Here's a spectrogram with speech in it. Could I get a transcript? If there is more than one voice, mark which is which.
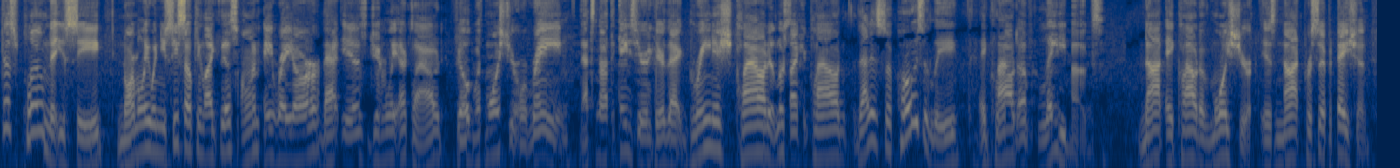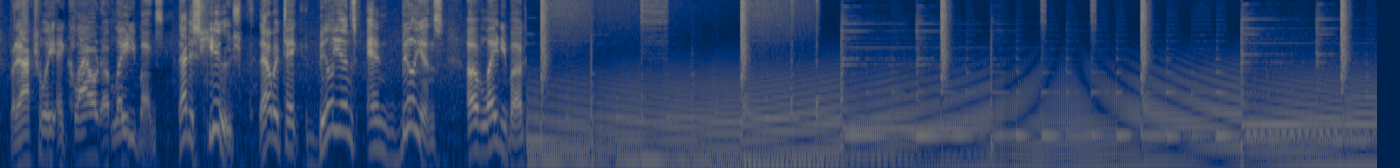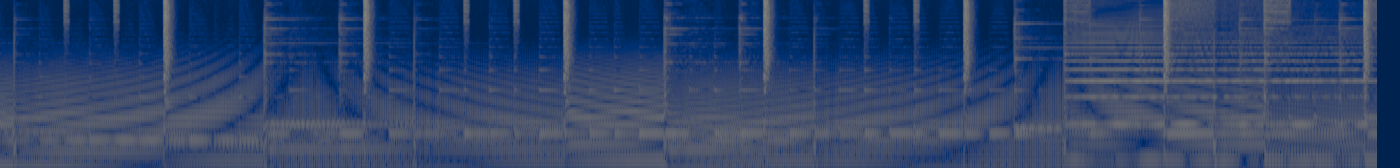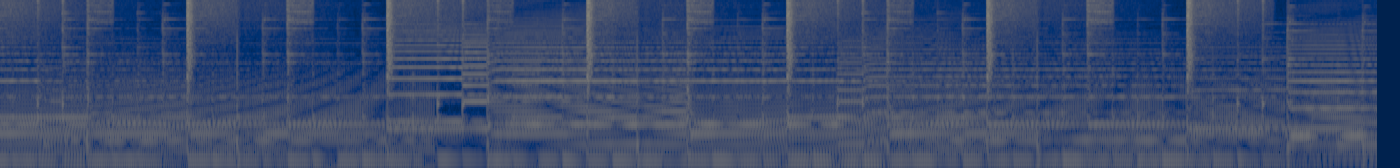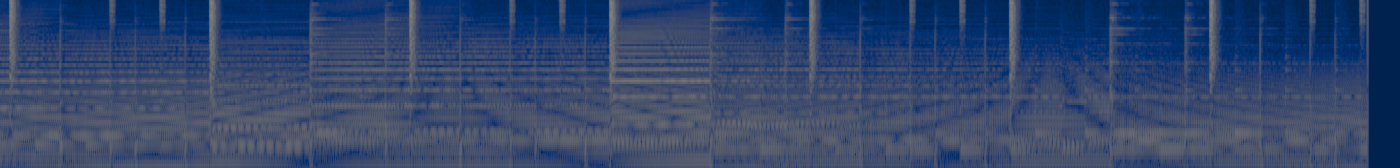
Speaker 1: this plume that you see, normally when you see something like this on a radar, that is generally a cloud filled with moisture or rain. That's not the case here. Here, that greenish cloud, it looks like a cloud, that is supposedly a cloud of ladybugs not a cloud of moisture, is not precipitation, but actually a cloud of ladybugs. That is huge. That would take billions and billions of ladybugs.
